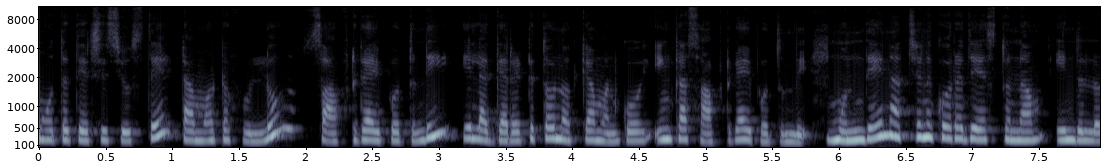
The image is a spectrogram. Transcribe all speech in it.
మూత తెరిచి చూస్తే టమాటో ఫుల్ సాఫ్ట్గా అయిపోతుంది. ఇలా గరిటెతో నొక్కామనుకో ఇంకా సాఫ్ట్గా అయిపోతుంది. ముందే నచ్చని కూర చేస్తున్నాం. ఇందులో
